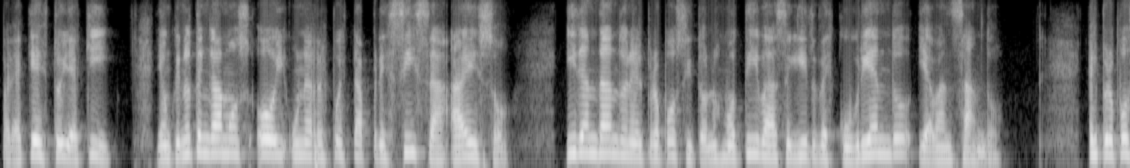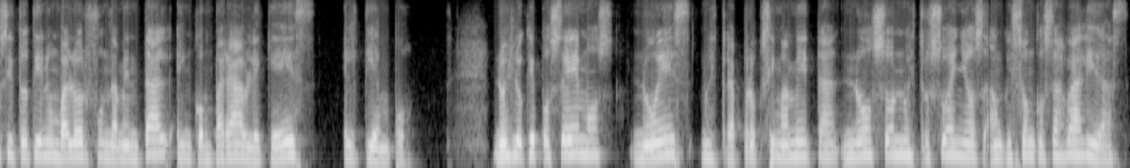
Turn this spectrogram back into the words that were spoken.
¿Para qué estoy aquí? Y aunque no tengamos hoy una respuesta precisa a eso, Ir andando en el propósito nos motiva a seguir descubriendo y avanzando. El propósito tiene un valor fundamental e incomparable que es el tiempo. No es lo que poseemos, no es nuestra próxima meta, no son nuestros sueños, aunque son cosas válidas,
